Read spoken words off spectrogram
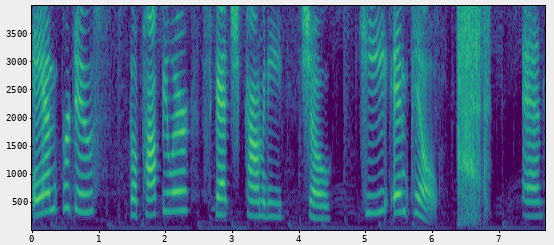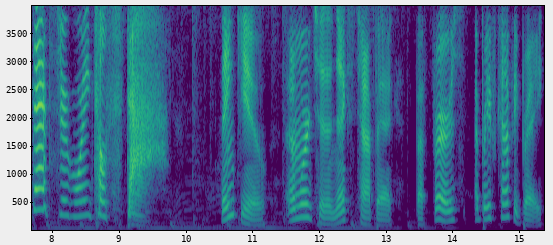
and produced the popular sketch comedy show Key and Peele. And that's your morning toast. Thank you. Onward to the next topic. But first, a brief coffee break.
